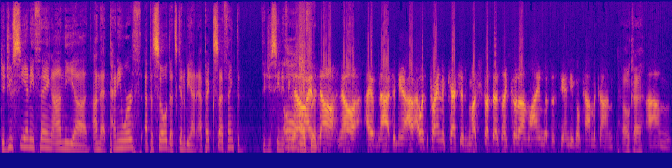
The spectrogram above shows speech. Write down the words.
Did you see anything on the uh, on that Pennyworth episode that's going to be on Epix? I think. Did, did you see anything? Oh, no, I, no, no, I have not. I mean, I, I was trying to catch as much stuff as I could online with the San Diego Comic Con. Okay. Um,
